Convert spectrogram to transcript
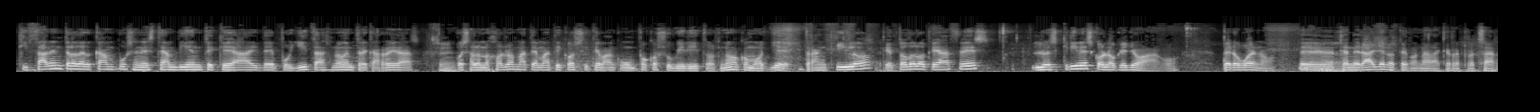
quizá dentro del campus, en este ambiente que hay de pullitas, ¿no? Entre carreras, Sí. pues a lo mejor los matemáticos sí que van como un poco subiditos, ¿no? Como, oye, tranquilo, que todo lo que haces lo escribes con lo que yo hago. Pero bueno, eh, en general yo no tengo nada que reprochar.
